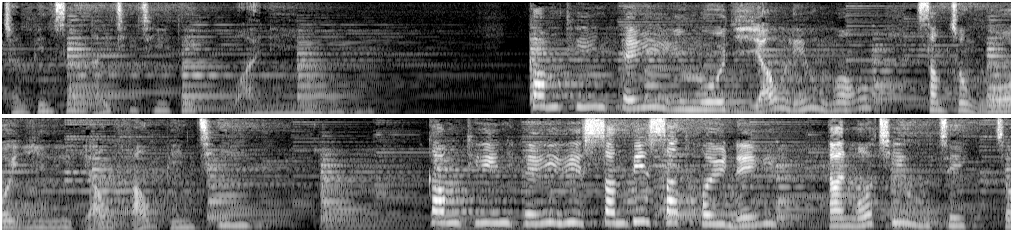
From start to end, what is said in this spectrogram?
尽变心底痴痴的怀念。今天起没有了我，心中爱意有否变迁？今天起身边失去你，但我朝夕在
